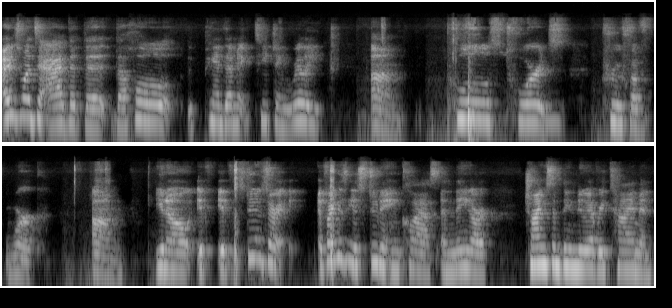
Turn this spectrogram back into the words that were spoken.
I just wanted to add that the the whole pandemic teaching really um, pulls towards proof of work. Um, you know, if if students are if I can see a student in class and they are trying something new every time and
